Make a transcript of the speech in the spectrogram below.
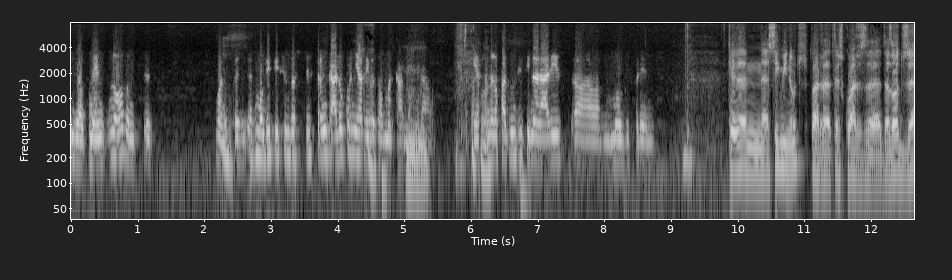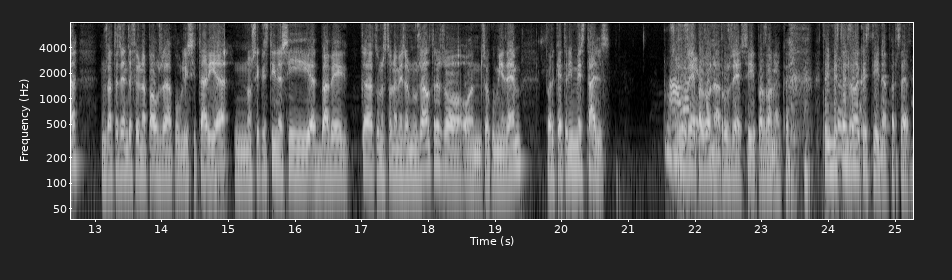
i els nens no, doncs és, bueno, és, és molt difícil després trencar-ho quan ja arribes al mercat laboral. Mm Perquè ja s'han agafat uns itineraris uh, molt diferents. Queden 5 minuts per tres quarts de 12. Nosaltres hem de fer una pausa publicitària. No sé, Cristina, si et va bé quedar una estona més amb nosaltres o, o ens acomiadem, perquè tenim més talls. Ah, Roser, perdona, Roser, sí, perdona, que tenim més talls de la Cristina, per cert.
